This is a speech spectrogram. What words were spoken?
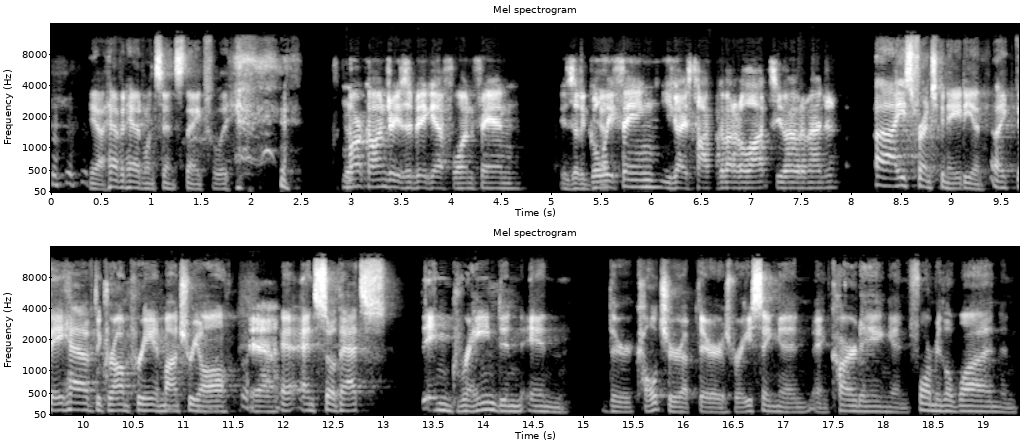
yeah, I haven't had one since, thankfully. Marc Andre is a big F1 fan. Is it a goalie yeah. thing? You guys talk about it a lot too, I would imagine. Uh, he's French Canadian. Like they have the Grand Prix in Montreal. Yeah. And, and so that's ingrained in, in their culture up there is racing and, and karting and Formula One and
